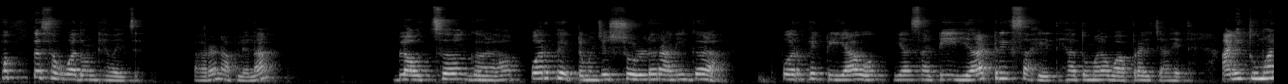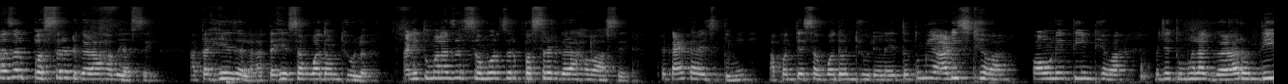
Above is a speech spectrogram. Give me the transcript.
फक्त सव्वा दोन आहे कारण आपल्याला ब्लाऊजचं गळा परफेक्ट म्हणजे शोल्डर आणि गळा परफेक्ट यावं यासाठी या ट्रिक्स आहेत ह्या तुम्हाला वापरायच्या आहेत. आणि तुम्हाला जर पसरट गळा हवे असेल आता हे झालं आता हे सव्वा ठेवलं आणि तुम्हाला जर समोर जर पसरट गळा हवा असेल तर काय करायचं तुम्ही? आपण ते सव्वा ठेवलेलं आहे तर तुम्ही अडीच ठेवा पावणे तीन ठेवा म्हणजे तुम्हाला गळा रुंदी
